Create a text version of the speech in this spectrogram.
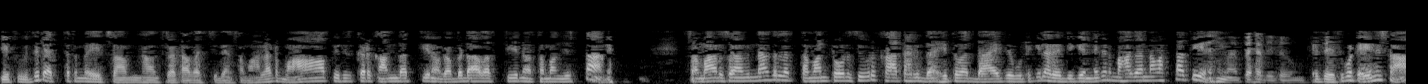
කියපු විදිහට ඇත්තටම ඒ සාමණේරයන්ට අවශ්‍ය දැන් සමහරලාට මහා පිරිකර කන්දක් තියෙනවා ගබඩාවක් තියෙනවා තමන්ගේ ස්ථානේ. සමහර ස්වාමීන් වහන්සේලා තමන්ට ඕන සිවුර කාට හරි හිතවත් දායකයෙකුට කියලා රෙදි ගෙන්නගෙන මහ ගන්න අවස්ථා තියෙනවා. එහෙමයි පැහැදිලිවම. ඒකකොට ඒ නිසා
